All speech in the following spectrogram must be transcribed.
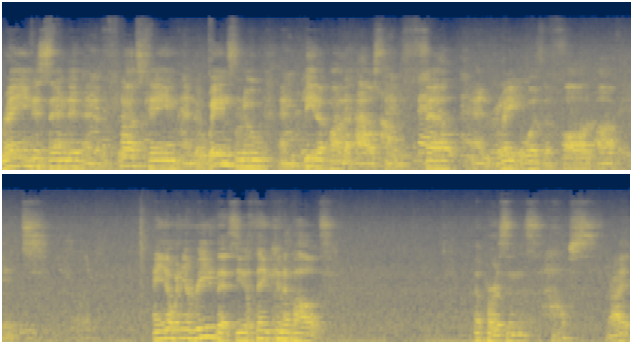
rain descended, and the floods came, and the winds blew, and beat upon the house, and it fell, and great was the fall of it. And you know, when you read this, you're thinking about a person's house, right?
